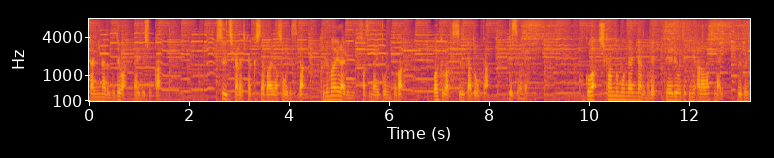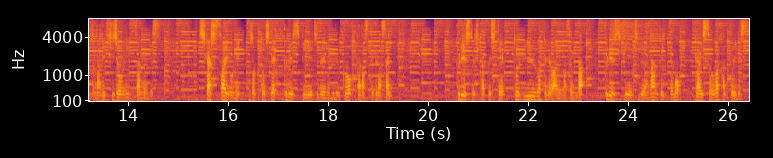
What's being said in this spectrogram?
果になるのではないでしょうか。数値から比較した場合はそうですが車選びに欠かせないポイントがワクワクするかどうかですよね。ここは主観の問題になるので定量的に表せない部分となり非常に残念です。しかし最後に補足としてプリウス PHV の魅力を語らせてください。プリウスと比較してというわけではありませんが、プリウス PHV は何といっても外装がかっこいいです。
